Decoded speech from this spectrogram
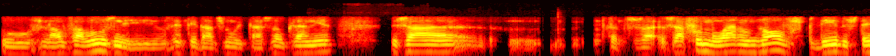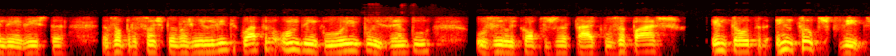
o general Zaluzny e as entidades militares da Ucrânia já portanto, já, já, formularam novos pedidos, tendo em vista as operações para 2024, onde incluem, por exemplo, os helicópteros de ataque, os Apache, entre, outro, entre outros pedidos.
